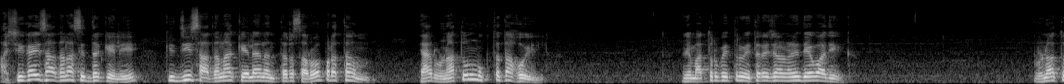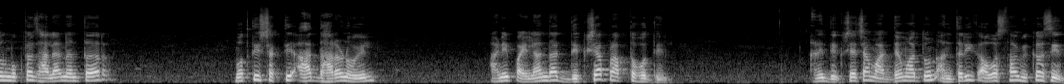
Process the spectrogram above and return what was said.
अशी काही साधना सिद्ध केली की जी साधना केल्यानंतर सर्वप्रथम ह्या ऋणातून मुक्तता होईल. म्हणजे मातृपितृ इतरेजन आणि देवाधिक. ऋणातून मुक्त झाल्यानंतर मग ती शक्ती आत धारण होईल आणि पहिल्यांदा दीक्षा प्राप्त होतील. आणि दीक्षेच्या माध्यमातून आंतरिक अवस्था विकसित.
